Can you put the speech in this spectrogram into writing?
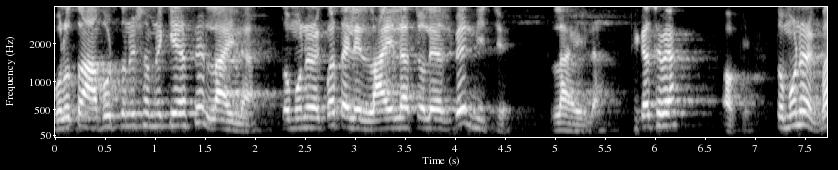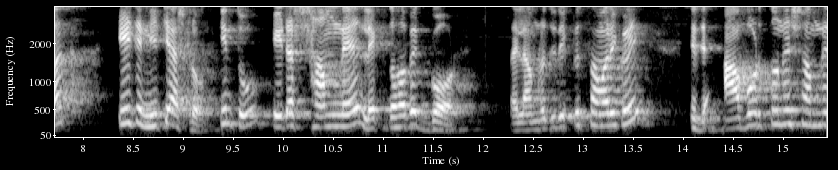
বলো তো আবর্তনের সামনে কে আছে? লাইলা। তো মনে রাখবা, তাইলে লাইলা চলে আসবে নিচে, লাইলা। ঠিক আছে ভাইয়া? ওকে, তো মনে রাখবা এই যে নিচে আসলো, কিন্তু এটার সামনে লিখতে হবে গড়। তাইলে আমরা যদি একটু সামারি করি, এই যে আবর্তনের সামনে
